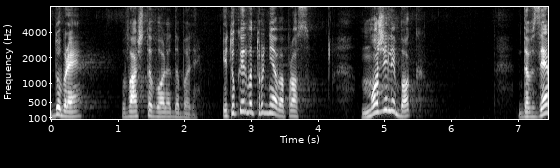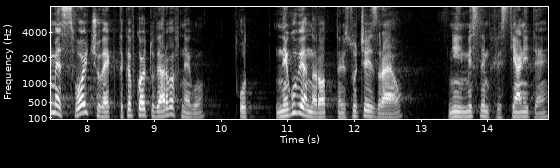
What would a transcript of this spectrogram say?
добре, вашата воля да бъде. И тук идва трудния въпрос. Може ли Бог да вземе свой човек, такъв, който вярва в Него, от неговия народ, нали, случай Израел, ние мислим християните,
